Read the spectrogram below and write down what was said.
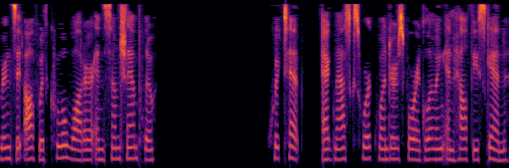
Rinse it off with cool water and some shampoo. Quick tip, egg masks work wonders for a glowing and healthy skin.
